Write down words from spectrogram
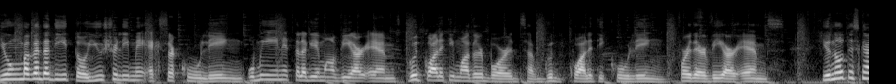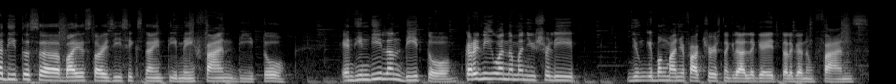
yung maganda dito, usually may extra cooling. Umiinit talaga yung mga VRMs. Good quality motherboards have good quality cooling for their VRMs. You notice nga dito sa BioStar Z690, may fan dito. And hindi lang dito, karaniwan naman usually yung ibang manufacturers naglalagay talaga ng fans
